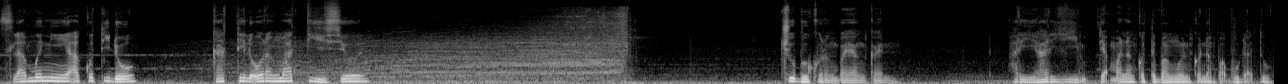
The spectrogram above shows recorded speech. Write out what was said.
Selama ni aku tidur Katil orang mati siul. Cuba korang bayangkan. Hari-hari tiap malam kau terbangun kau nampak budak tu.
